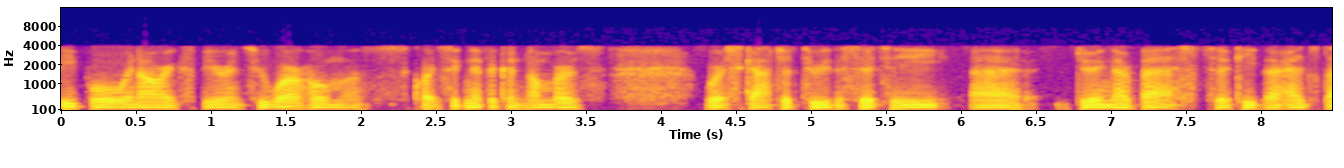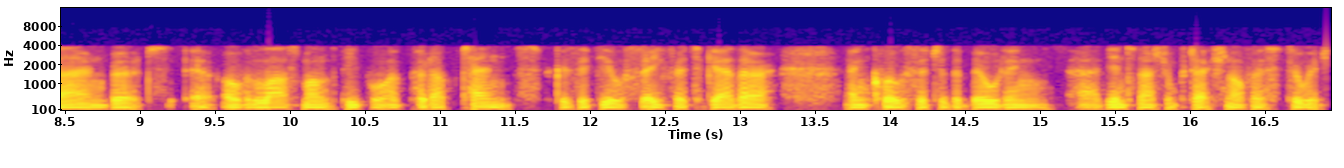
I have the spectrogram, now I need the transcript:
people in our experience who were homeless, quite significant numbers, were scattered through the city, uh, doing their best to keep their heads down. But uh, over the last month, people have put up tents because they feel safer together and closer to the building, uh, the International Protection Office, to which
